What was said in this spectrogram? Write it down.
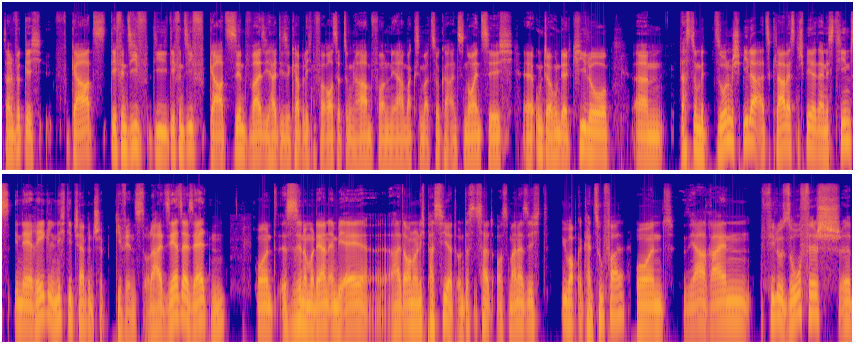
sondern wirklich Guards, defensiv, die Defensiv-Guards sind, weil sie halt diese körperlichen Voraussetzungen haben von, ja, maximal circa 1,90, äh, unter 100 Kilo, ähm, dass du mit so einem Spieler als klar besten Spieler deines Teams in der Regel nicht die Championship gewinnst oder halt sehr, sehr selten. Und es ist in der modernen NBA äh, halt auch noch nicht passiert. Und das ist halt aus meiner Sicht überhaupt gar kein Zufall. Und ja, rein philosophisch, äh,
